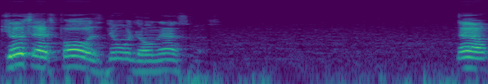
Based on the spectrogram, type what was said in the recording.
just as Paul is doing to Onesimus. Now,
